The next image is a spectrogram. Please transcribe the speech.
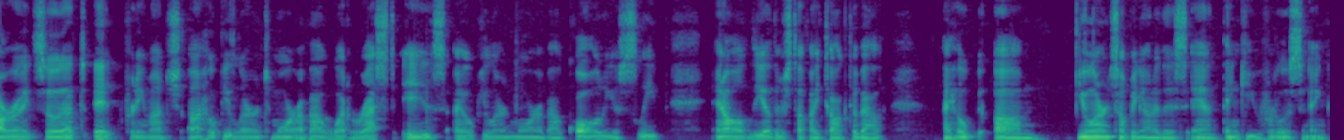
Alright, so that's it pretty much. I hope you learned more about what rest is. I hope you learned more about quality of sleep and all the other stuff I talked about. I hope um, you learned something out of this, and thank you for listening.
